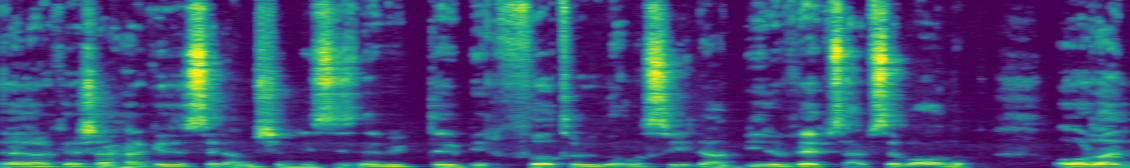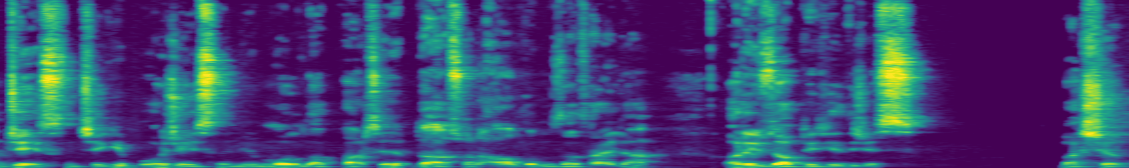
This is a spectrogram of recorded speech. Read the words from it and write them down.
Evet arkadaşlar, herkese selam. Şimdi sizinle birlikte bir Flutter uygulamasıyla bir web servise bağlanıp oradan JSON çekip o JSON'ı bir modula parse edip daha sonra aldığımız datayla arayüzü update edeceğiz. Başlayalım.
